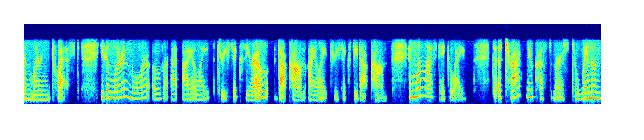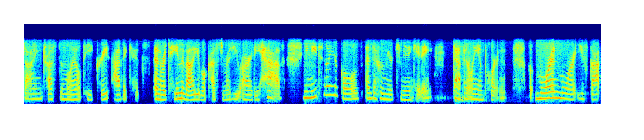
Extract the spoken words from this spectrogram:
and learn twist. You can learn more over at iolite360.com, iolite360.com. And one last takeaway to attract new customers, to win undying trust and loyalty, create advocates, and retain the valuable customers you already have, you need to know your goals and to whom you're communicating. Definitely important. But more and more, you've got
